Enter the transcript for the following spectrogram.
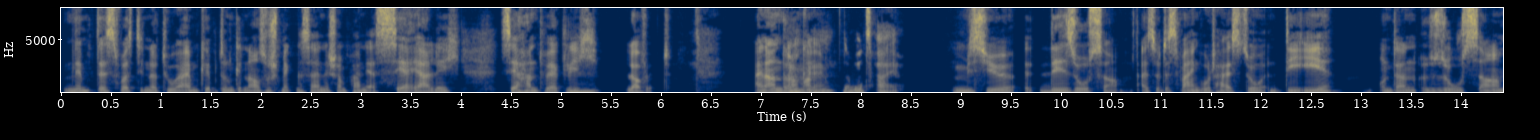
nimmt das, was die Natur einem gibt. Und genauso schmecken seine Champagner. Sehr ehrlich, sehr handwerklich. Mhm. Love it. Ein anderer okay, Mann. Nummer zwei. Monsieur de Sosa. Also das Weingut heißt so, DE und dann Sosa,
